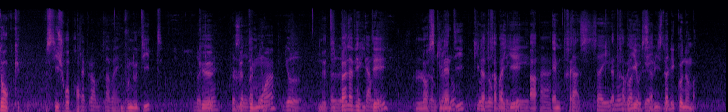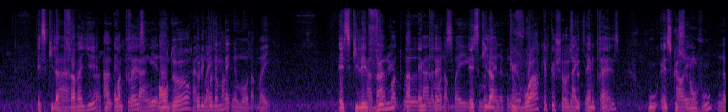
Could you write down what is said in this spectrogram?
Donc, si je reprends, vous nous dites que le témoin ne dit pas la vérité lorsqu'il indique qu'il a travaillé à M13, qu'il a travaillé au service de l'économa. Est-ce qu'il a travaillé à M13 en dehors de l'économa Est-ce qu'il est venu à M13 Est-ce qu'il a pu voir quelque chose de M13 Ou est-ce que selon vous, il a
